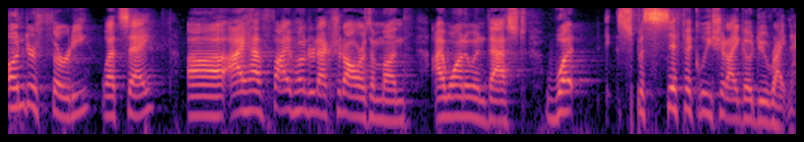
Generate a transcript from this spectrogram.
under 30, let's say, uh, I have 500 extra dollars a month. I want to invest. What specifically should I go do right now?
